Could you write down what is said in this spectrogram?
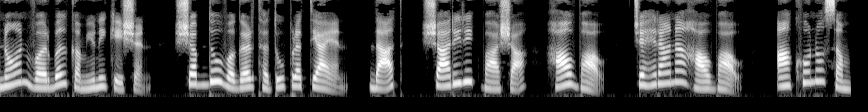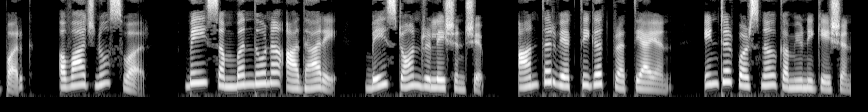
નોન વર્બલ કમ્યુનિકેશન શબ્દો વગર થતું પ્રત્યાયન દાંત શારીરિક ભાષા હાવભાવ ચહેરાના હાવભાવ આંખોનો સંપર્ક અવાજનો સ્વર બે સંબંધોના આધારે બેઝડ ઓન રિલેશનશિપ આંતરવ્યક્તિગત પ્રત્યાયન ઇન્ટરપર્સનલ કમ્યુનિકેશન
